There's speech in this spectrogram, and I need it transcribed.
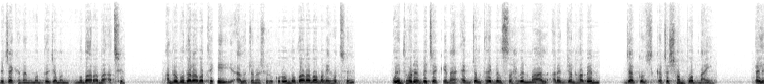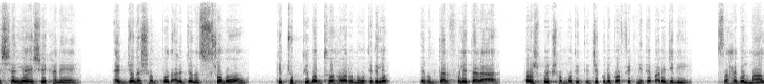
বেচা কেনার মধ্যে যেমন মোদারাবা আছে আমরা মোদারাবা থেকেই আলোচনা শুরু করব। মোদারাবা মানে হচ্ছে ওই ধরনের বেচা কেনা, একজন থাকবেন সাহেবেল মাল, আরেকজন হবেন যার কাছে সম্পদ নাই। তাহলে সারিয়া এসে এখানে একজনের সম্পদ, আরেকজনের শ্রমকে চুক্তিবদ্ধ হওয়ার অনুমতি দিল এবং তার ফলে তারা পারস্পরিক সম্মতিতে যে কোনো প্রফিট নিতে পারে। যিনি সাহেবুল মাল,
